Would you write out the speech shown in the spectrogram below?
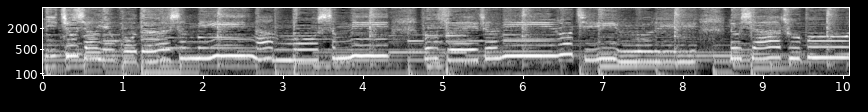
你就像烟火的神秘，那么神秘，风随着你若即若离，留下触不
